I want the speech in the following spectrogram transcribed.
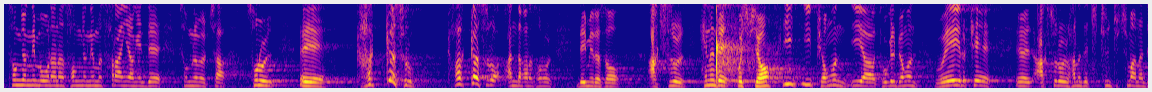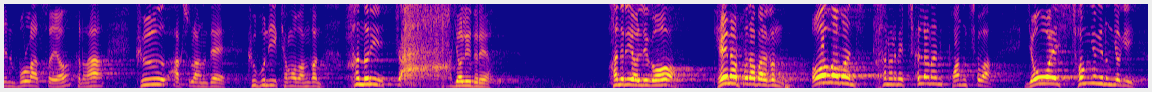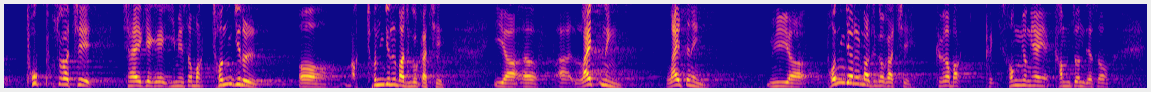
성령님을 원하는 성령님은 사랑의 영인데 성령을 차 손을 에, 가까스로 가까스로 안 나가는 손을 내밀어서 악수를 했는데 보십시오. 이, 이 병은 이 아, 독일 병은 왜 이렇게 예, 악수를 하는데 주춤주춤하는지는 몰랐어요. 그러나 그 악수를 하는데 그분이 경험한 건 하늘이 쫙 열리더래요. 하늘이 열리고 대낮보다 밝은 어마어마한 하나님의 찬란한 광채와 여호와의 성령의 능력이 폭포수같이 자에게 임해서 막 전기를 어, 막 전기를 맞은 것 같이 이 아, 어, 아, lightning, 이 아, 번개를 맞은 것 같이 그가 막그 성령에 감전돼서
